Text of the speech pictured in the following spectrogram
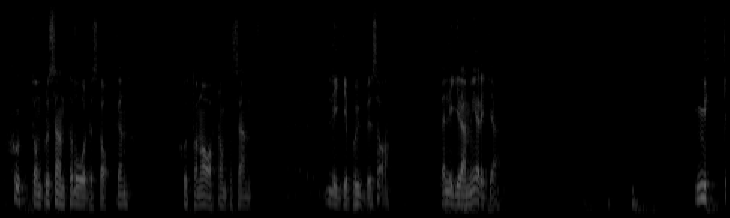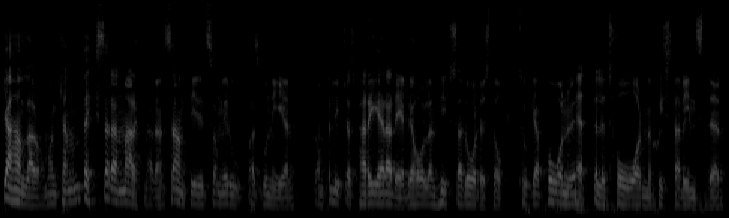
17% av orderstocken 17-18% eh, ligger på USA. Den ligger i Amerika. Mycket handlar om, man kan växa den marknaden samtidigt som Europas går ner. De lyckas parera det, behålla en hyfsad orderstock, tugga på nu ett eller två år med schyssta vinster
